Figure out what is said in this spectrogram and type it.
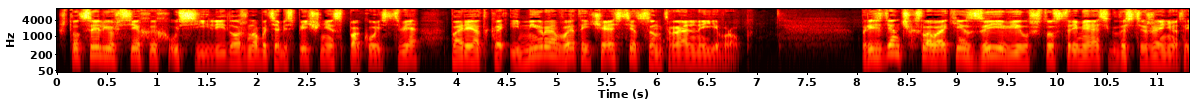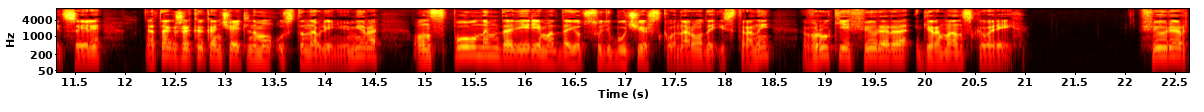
что целью всех их усилий должно быть обеспечение спокойствия, порядка и мира в этой части Центральной Европы. Президент Чехословакии заявил, что стремясь к достижению этой цели – а также к окончательному установлению мира, он с полным доверием отдает судьбу чешского народа и страны в руки фюрера Германского рейха. Фюрер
